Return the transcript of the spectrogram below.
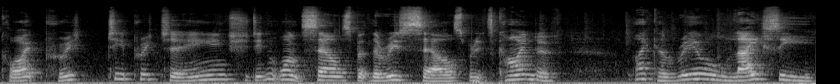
quite pretty pretty. She didn't want cells but there is cells but it's kind of like a real lacy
